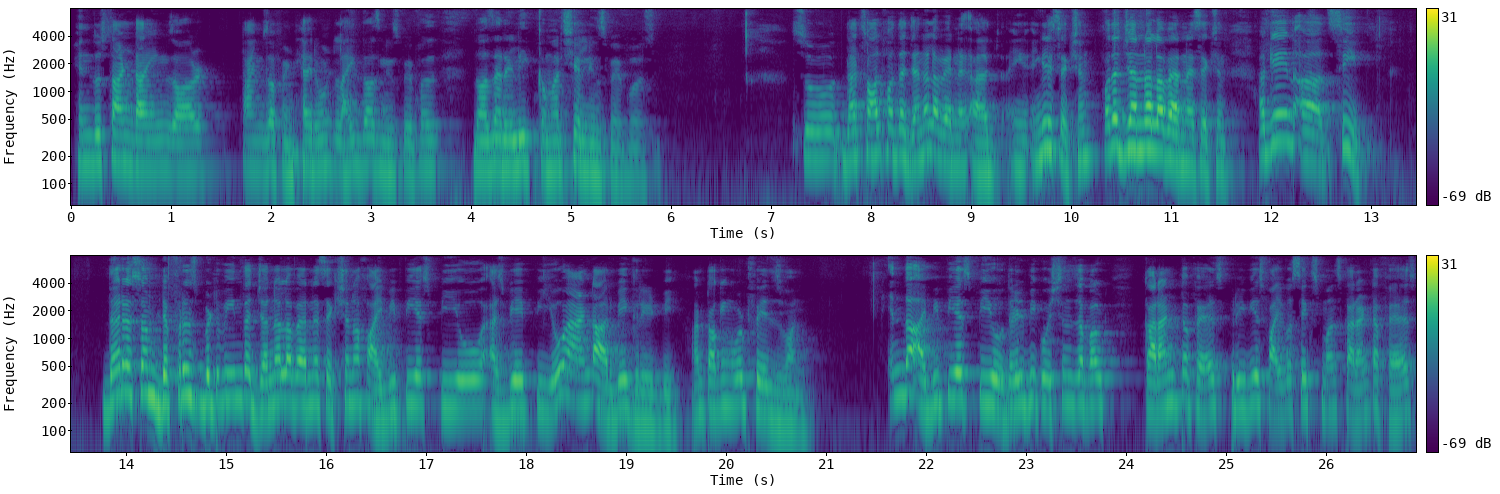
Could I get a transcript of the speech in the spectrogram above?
Hindustan Times or Times of India. I don't like those newspapers. Those are really commercial newspapers. So that's all for the general awareness uh, English section. For the general awareness section, again, uh, see, there is some difference between the general awareness section of IBPS PO, SBI PO, and RBI Grade B. I'm talking about phase one. In the IBPS PO, there will be questions about current affairs, previous five or six months current affairs,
